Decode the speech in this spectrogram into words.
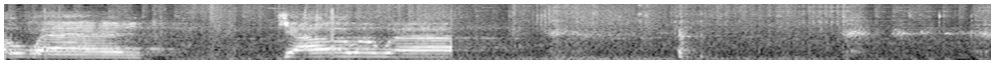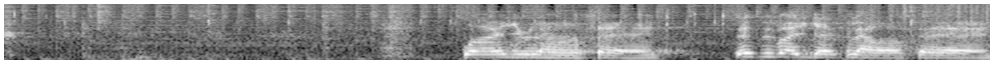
Go away! Go away! Why are you laughing? This is what you get for laughing.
